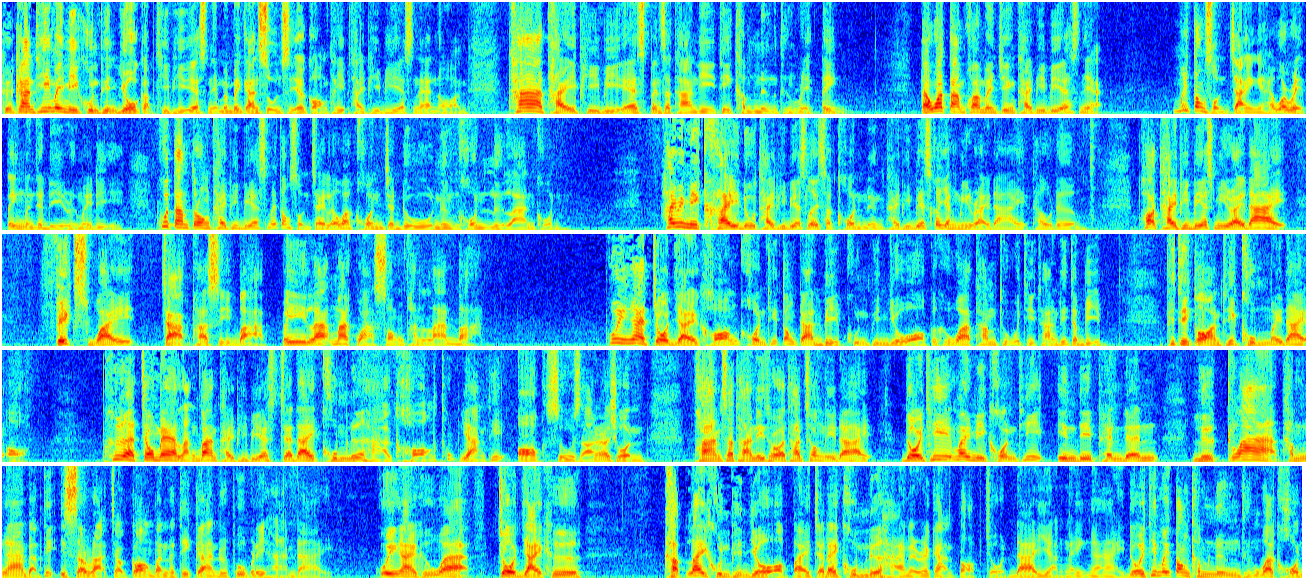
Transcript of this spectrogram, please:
คือการที่ไม่มีคุณพินโยกับ TPS เนี่ยมันเป็นการสูญเสียของไทย PBS แน่นอน ถ้าไทย PBS เป็นสถานีที่คำนึงถึงเรตติ้งแต่ว่าตามความเป็นจริงไทย PBS เนี่ยไม่ต้องสนใจไงฮะว่าเรตติ้งมันจะดีหรือไม่ดีพูดตามตรงไทย PBS ไม่ต้องสนใจแล้วว่าคนจะดู 1 คนหรือล้านคน ให้ไม่มีใครดูไทย PBS เลยสักคนหนึ่งไทย PBS ก็ยังมีรายได้เท่าเดิม เพราะไทย PBS มีรายได้ฟิกซ์ไว้ จากภาษีบาปปีละมากกว่า 2,000 ล้านบาทพูดง่ายโจทย์ใหญ่ของคนที่ต้องการบีบคุณพินโยออกก็คือว่าทำทุกวิถีทางที่จะบีบ พิธีกรที่คุมไม่ได้ออก เพื่อเจ้าแม่หลังบ้านไทย PBS จะได้คุมเนื้อหาของทุกอย่างที่ออกสู่สาธารณชน ผ่านสถานีโทรทัศน์ช่องนี้ได้ โดยที่ไม่มีคนที่อินดีเพนเดนต์หรือกล้าทำงานแบบที่อิสระจากกองบรรณาธิการหรือผู้บริหารได้ พูดง่ายๆคือว่าโจทย์ใหญ่คือขับไล่คุณพินโยออกไปจะได้คุมเนื้อหาในรายการตอบโจทย์ได้อย่างง่าย ๆ โดยที่ไม่ต้องคำนึงถึงว่าคน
